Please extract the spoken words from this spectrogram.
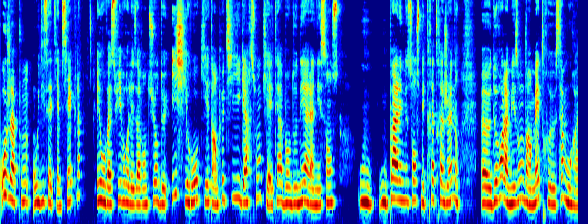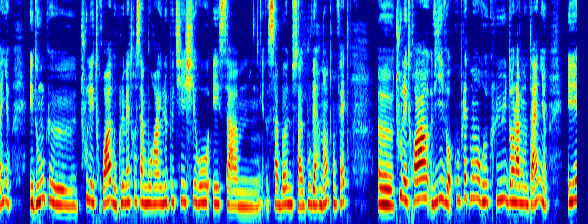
au Japon au XVIIe siècle. Et on va suivre les aventures de Ichiro, qui est un petit garçon qui a été abandonné à la naissance ou, pas à naissance mais très très jeune, euh, devant la maison d'un maître euh, samouraï. Et donc euh, tous les trois, donc le maître samouraï, le petit Eshiro et sa, hum, sa bonne, sa gouvernante en fait, tous les trois vivent complètement reclus dans la montagne et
